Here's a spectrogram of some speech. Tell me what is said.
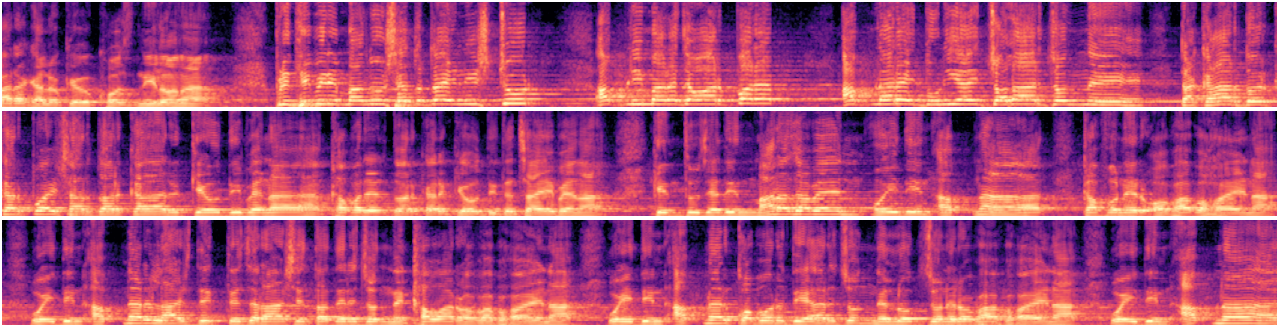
মারা গেল, কেউ খোঁজ নিল না। পৃথিবীর মানুষ এতটাই নিষ্ঠুর, আপনি মারা যাওয়ার পরে আপনার এই দুনিয়ায় চলার জন্যে টাকার দরকার, পয়সার দরকার কেউ দিবে না, খাবারের দরকার কেউ দিতে চাইবে না। কিন্তু যেদিন মারা যাবেন, ওই দিন আপনার কাফনের অভাব হয় না। ওই দিন আপনার লাশ দেখতে যারা আসে, তাদের জন্য খাওয়ার অভাব হয় না। ওই দিন আপনার কবর দেওয়ার জন্য লোকজনের অভাব হয় না। ওই দিন আপনার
